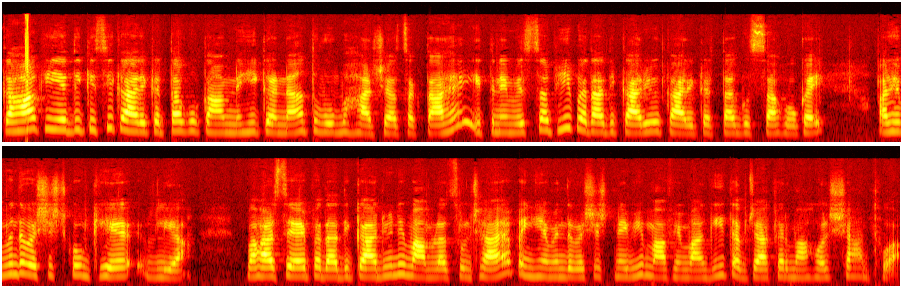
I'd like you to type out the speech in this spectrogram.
कहा कि यदि किसी कार्यकर्ता को काम नहीं करना तो वो बाहर जा सकता है। इतने में सभी पदाधिकारी और कार्यकर्ता गुस्सा हो गए और हेमेंद्र वशिष्ठ को घेर लिया। बाहर से आए पदाधिकारियों ने मामला सुलझाया वहीं हेमेंद्र वशिष्ठ ने भी माफ़ी मांगी, तब जाकर माहौल शांत हुआ।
